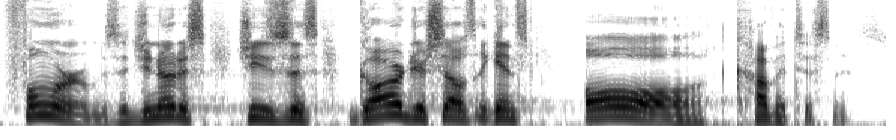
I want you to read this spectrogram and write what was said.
forms. Did you notice Jesus says, guard yourselves against all covetousness?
